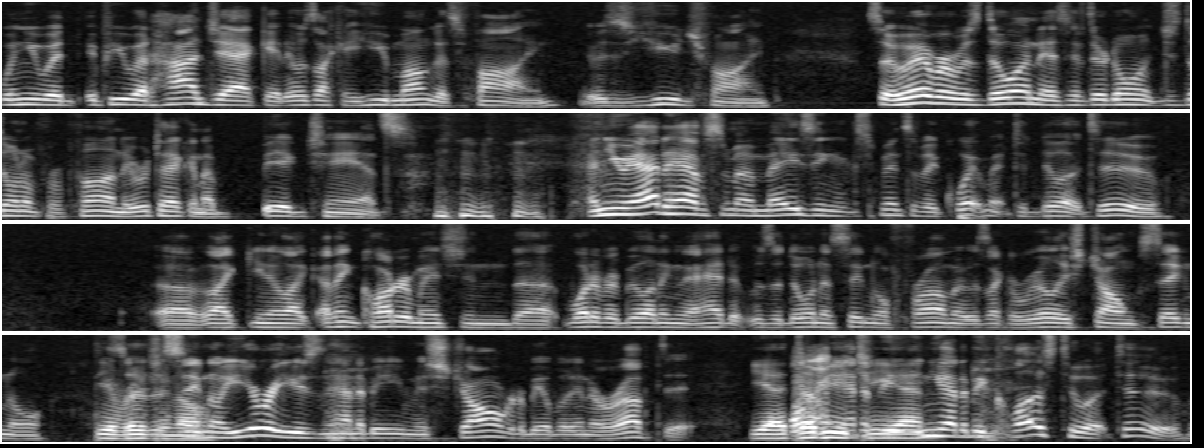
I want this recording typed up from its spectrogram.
when you would if you would hijack it, it was like a humongous fine. It was a huge fine. So whoever was doing this, if they're doing just doing it for fun, they were taking a big chance. and you had to have some amazing expensive equipment to do it too. Uh, like you know, like I think Carter mentioned uh, whatever building that had it was doing a signal from. It was like a really strong signal. The so the signal you were using had to be even stronger to be able to interrupt it. yeah Well, And you had to be- and you had to be close to it too.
